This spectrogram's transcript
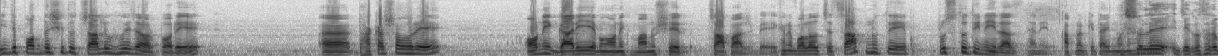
এই যে পদ্মা সেতু চালু হয়ে যাওয়ার পরে ঢাকা শহরে অনেক গাড়ি এবং অনেক মানুষের চাপ আসবে। এখানে বলা হচ্ছে চাপ নিতে প্রস্তুতি নেই রাজধানীর। আপনার কি তাই আসলে যে কথাটা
